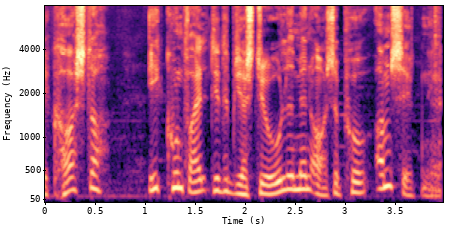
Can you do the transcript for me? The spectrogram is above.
Det koster, ikke kun for alt det, der bliver stjålet, men også på omsætningen.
